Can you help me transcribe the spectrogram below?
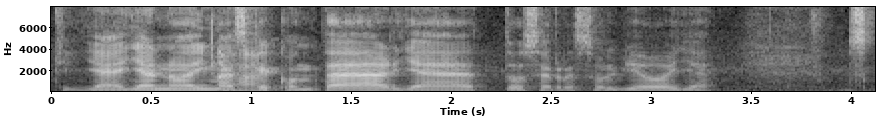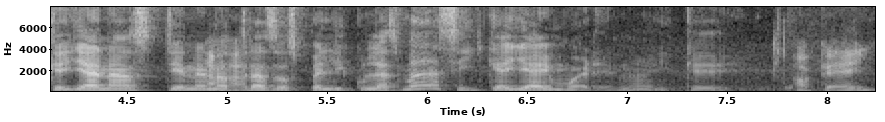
Que ya, ya no hay más Ajá. que contar, ya todo se resolvió, ya. Es que ya nas, tienen Ajá. otras dos películas más y que ya ahí mueren, ¿no? Y que Ok. eh,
